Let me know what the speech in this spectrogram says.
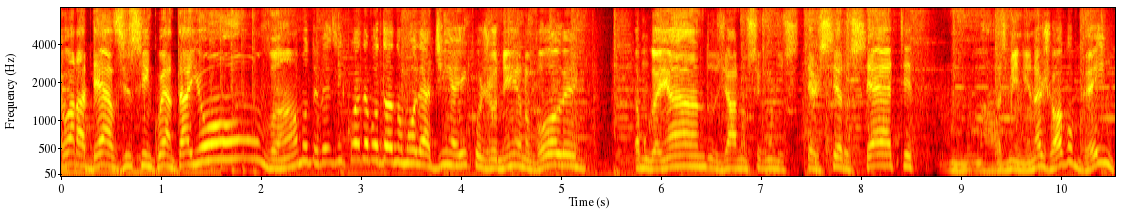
Agora 10 e 51 vamos, de vez em quando eu vou dando uma olhadinha aí com o Juninho no vôlei. Estamos ganhando já no segundo, terceiro set. As meninas jogam bem,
